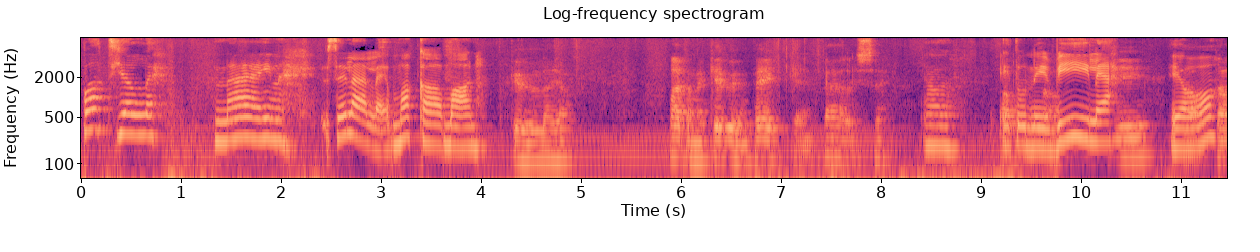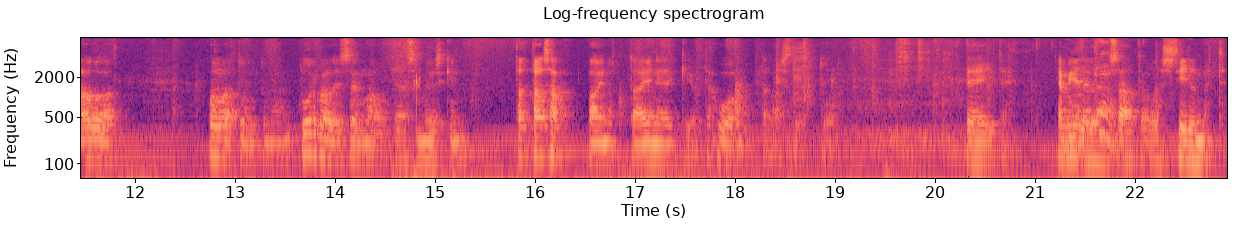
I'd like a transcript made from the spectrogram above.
patjalle näin selälle makaamaan. Kyllä ja laitamme kevyen peikkeen päälle se. Joo. Ei tule niin viileä. Niin, Joo. Oloa, oloa tuntumaan turvallisemmalta ja se myöskin tasapainottaa energioita huomattavasti tuo peite. Ja mielellään okay. saat olla silmät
